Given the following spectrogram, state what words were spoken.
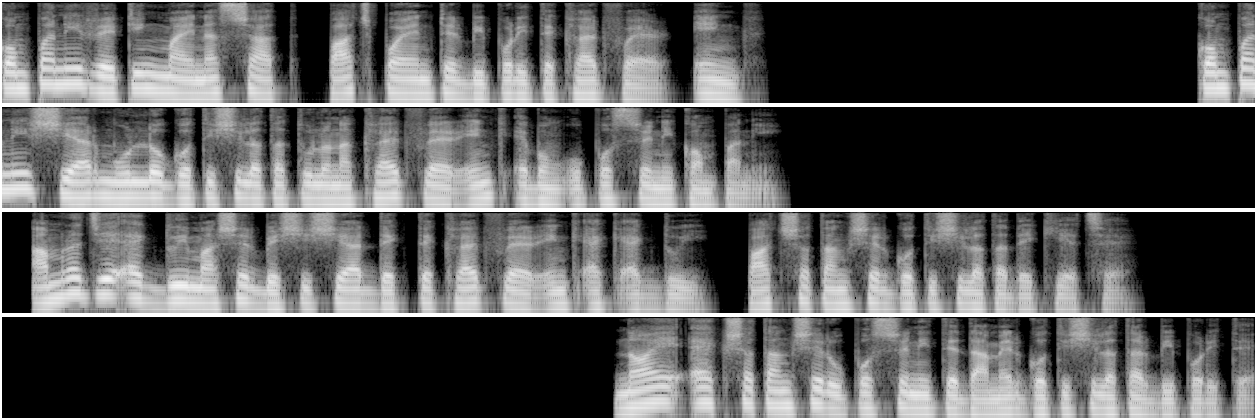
কোম্পানির রেটিং মাইনাস সাত, পাঁচ পয়েন্টের বিপরীতে ক্লাডফেয়ার ইঙ্ক কোম্পানির শেয়ার মূল্য গতিশীলতা তুলনা ক্লাইডফ্লেয়ার ইঙ্ক এবং উপশ্রেণী কোম্পানি। আমরা যে এক দুই মাসের বেশি শেয়ার দেখতে ক্লাইডফ্লেয়ার ইঙ্ক এক এক দুই, পাঁচ শতাংশের গতিশীলতা দেখিয়েছে। নয় এক শতাংশের উপশ্রেণীতে দামের গতিশীলতার বিপরীতে।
